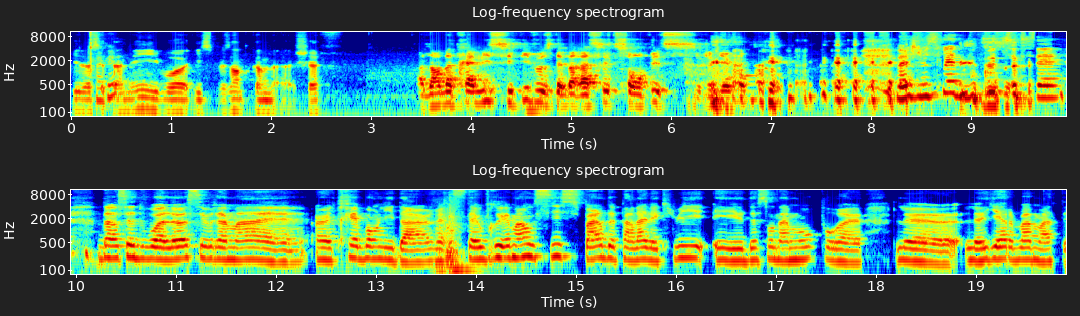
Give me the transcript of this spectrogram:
Puis là, cette année, il, va, il se présente comme euh, chef. Alors, notre ami Sipi veut se débarrasser de son fils, j'ai bien compris. ben, je lui souhaite beaucoup de succès dans cette voie-là. C'est vraiment euh, un très bon leader. C'était vraiment aussi super de parler avec lui et de son amour pour euh, le, le yerba mate.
